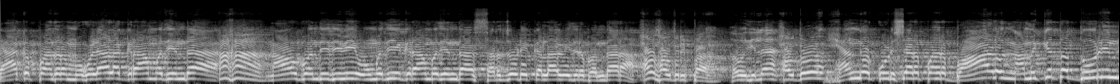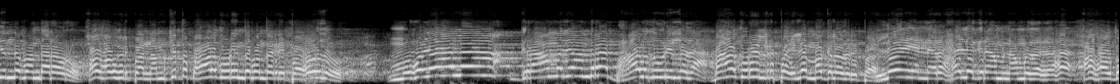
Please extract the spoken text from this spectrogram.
ಯಾಕಪ್ಪ ಅಂದ್ರ ಮೊಗಳಾಳ ಗ್ರಾಮದಿಂದ ನಾವು ಬಂದಿದೀವಿ ಉಮದಿ ಗ್ರಾಮದಿಂದ ಸರ್ಜೋಡಿ ಕಲಾವಿದರು ಬಂದಾರ. ಹೌದ್ ಹೌದ್ರಿಪ್ಪ. ಹೌದಿಲ್ಲ? ಹೌದು. ಹೆಂಗ ಕುಡಿಸ್ಯಾರಪ್ಪ ಅಂದ್ರೆ ಬಹಳ ನಮಕಿಂತ ದೂರಿಂದ ಬಂದಾರ ಅವರು. ಹೌದ್ ಹೌದ್ರಿಪ್ಪ. ನಮ್ಕಿಂತ ಬಹಳ ದೂರಿಂದ ಬಂದಾರ್ರಿಪ್ಪ. ಹೌದು. ಮುಗಳಾಳ ಗ್ರಾಮದ ಅಂದ್ರ ಬಹಳ ದೂರ ಇಲ್ಲದ. ಬಹಳ ದೂರ ಇಲ್ರಿಪ್ಪ ಇಲ್ಲೇ ಮಗ್ಗಲ್ ಅದ್ರಿಪ್ಪ. ಇಲ್ಲೇ ಹಳ್ಳಿ ಗ್ರಾಮ ನಮ್ಮದ ಹೌದ್.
